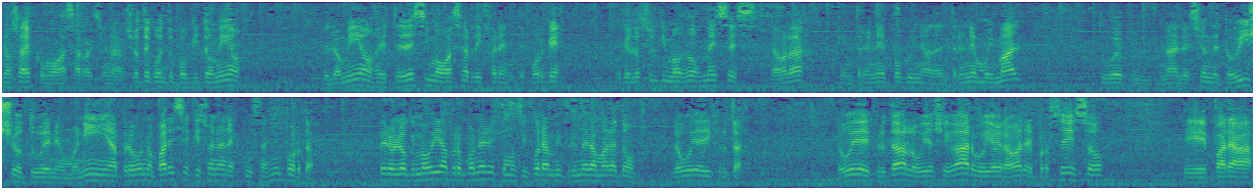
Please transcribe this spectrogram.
no sabes cómo vas a reaccionar. Yo te cuento un poquito mío, de lo mío, este décimo va a ser diferente. ¿Por qué? Porque los últimos dos meses, la verdad, que entrené poco y nada, entrené muy mal, tuve una lesión de tobillo, tuve neumonía, pero bueno, parece que suenan excusas, no importa. Pero lo que me voy a proponer es como si fuera mi primera maratón, lo voy a disfrutar lo voy a disfrutar, lo voy a llegar, voy a grabar el proceso eh, para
